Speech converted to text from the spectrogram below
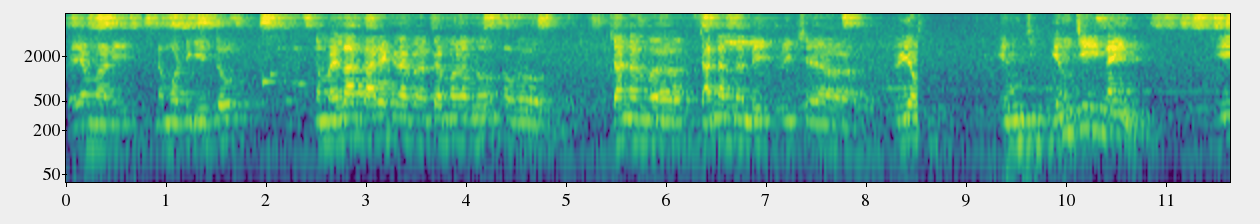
ದಯಮಾಡಿ ಮಾಡಿ ನಮ್ಮೊಟ್ಟಿಗೆ ಇದ್ದು ನಮ್ಮ ಎಲ್ಲ ಕಾರ್ಯಕ್ರಮಗಳನ್ನು ಅವರು ಚಾನಲ್ ಚಾನಲ್ನಲ್ಲಿ ವೀಕ್ಷ M G M G nine ಈ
